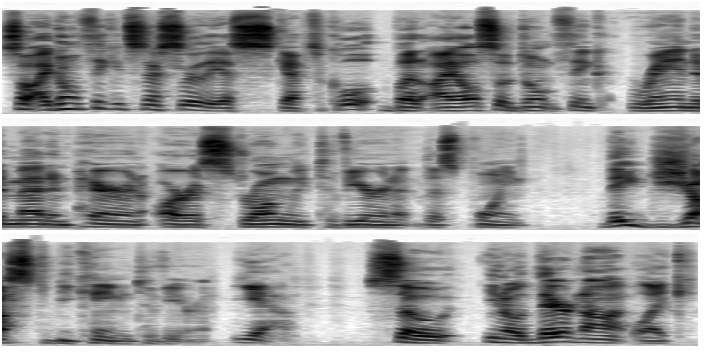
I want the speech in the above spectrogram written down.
so I don't think it's necessarily as skeptical, but I also don't think Rand and Mat and Perrin are as strongly Ta'veren at this point. They just became Ta'veren. Yeah. So, you know, they're not like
